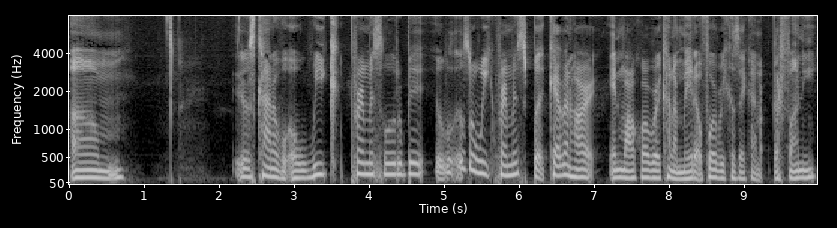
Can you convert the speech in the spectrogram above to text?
Um, it was kind of a weak premise, a little bit. It was, it was a weak premise, but Kevin Hart and Mark Wahlberg kind of made up for it because they kind of they're funny.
